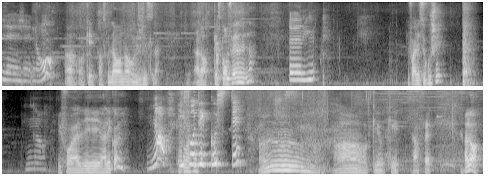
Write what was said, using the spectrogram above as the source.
Je, je- non. Ah, ok, parce que là on enregistre là. Alors, qu'est-ce qu'on fait maintenant Euh, Il faut aller se coucher non. Il faut aller à l'école Non, il faut déguster. Ah, ah, ok, ok, parfait. Alors,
